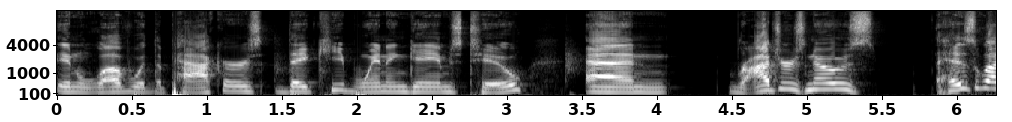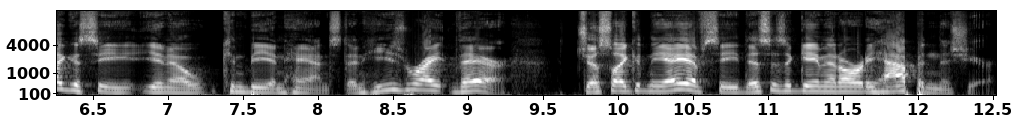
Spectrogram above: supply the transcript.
in love with the Packers, they keep winning games too, and Rodgers knows his legacy, you know, can be enhanced, and he's right there. Just like in the AFC, this is a game that already happened this year.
